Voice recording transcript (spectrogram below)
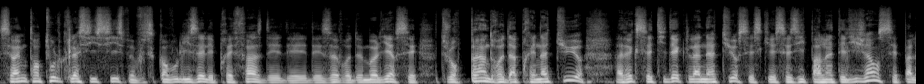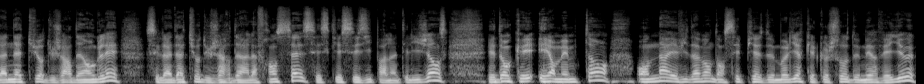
C'est en même temps tout le classicisme. Quand vous lisez les préfaces des, œuvres de Molière, c'est toujours peindre d'après nature, avec cette idée que la nature, c'est ce qui est saisi par l'intelligence. C'est pas la nature du jardin anglais, c'est la nature du jardin à la française. C'est ce qui est saisi par l'intelligence. Et donc, et, et en même temps, on a évidemment dans ces pièces de Molière quelque chose de merveilleux,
